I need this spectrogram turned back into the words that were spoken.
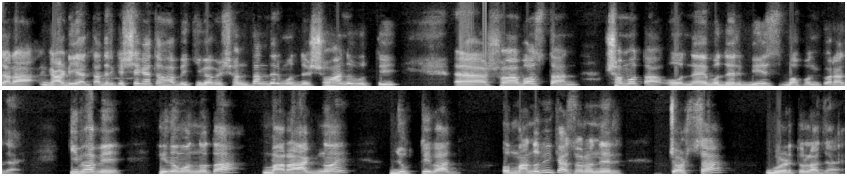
যারা গার্ডিয়ান তাদেরকে শেখাতে হবে কীভাবে সন্তানদের মধ্যে সহানুভূতি সহাবস্থান, সমতা ও ন্যায়বোধের বীজ বপন করা যায়। কীভাবে? হীনমন্যতা বা রাগ নয়, যুক্তিবাদ ও মানবিক আচরণের চর্চা গড়ে তোলা যায়।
